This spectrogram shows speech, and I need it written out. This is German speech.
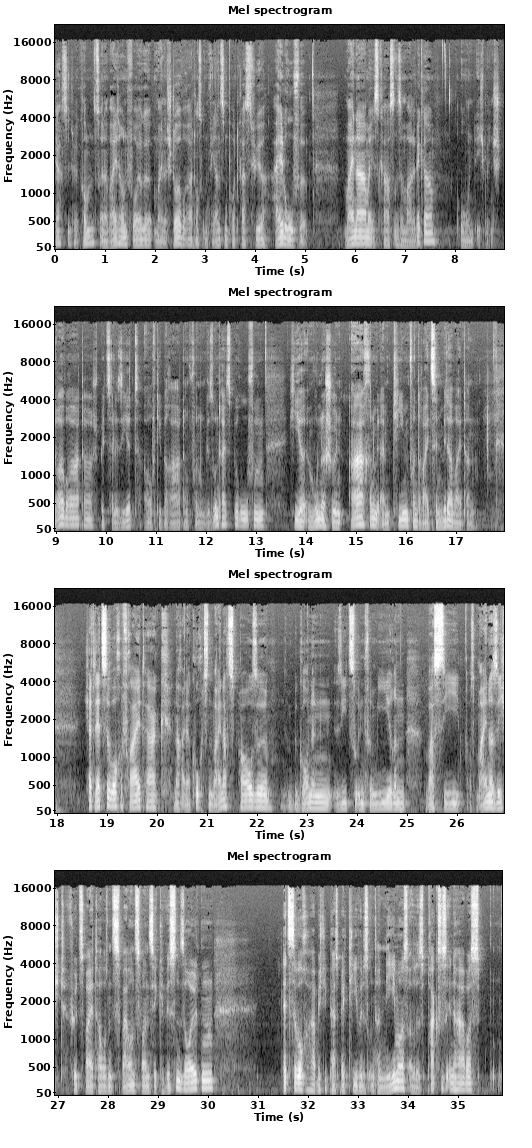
Herzlich willkommen zu einer weiteren Folge meines Steuerberatungs- und Finanzen-Podcasts für Heilberufe. Mein Name ist Carsten Semale-Becker und ich bin Steuerberater, spezialisiert auf die Beratung von Gesundheitsberufen hier im wunderschönen Aachen mit einem Team von 13 Mitarbeitern. Ich hatte letzte Woche Freitag nach einer kurzen Weihnachtspause begonnen, Sie zu informieren, was Sie aus meiner Sicht für 2022 wissen sollten. Letzte Woche habe ich die Perspektive des Unternehmers, also des Praxisinhabers,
